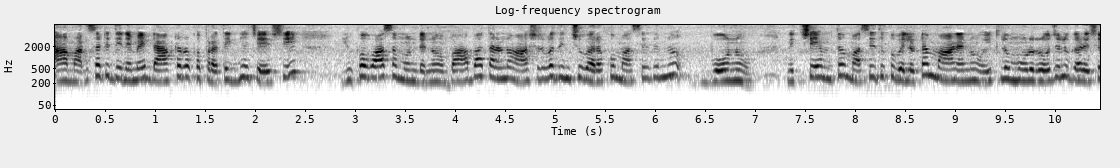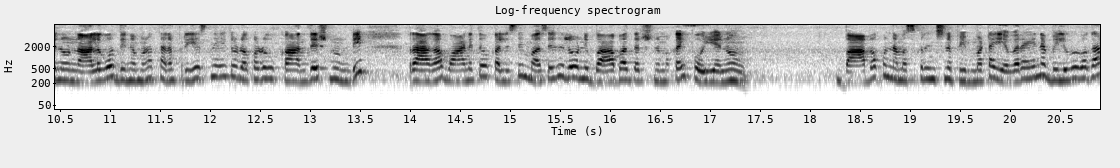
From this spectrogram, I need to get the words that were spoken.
ఆ మరుసటి దినమే డాక్టర్ ఒక ప్రతిజ్ఞ చేసి ఉపవాసం ఉండెను బాబా తనను ఆశీర్వదించు వరకు మసీదును బోను. నిశ్చయంతో మసీదుకు వెళ్ళుట మానెను. ఇట్లు మూడు రోజులు గడిచెను. నాలుగో దినమున తన ప్రియ స్నేహితుడు ఒకడు కాందేశ్ నుండి రాగా వానితో కలిసి మసీదులోని బాబా దర్శనముకై పోయాను. బాబాకు నమస్కరించిన పిమ్మట ఎవరైనా విలువగా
